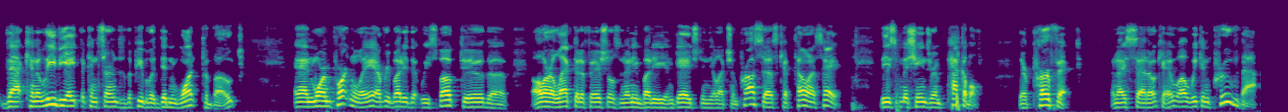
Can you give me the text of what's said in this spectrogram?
that can alleviate the concerns of the people that didn't want to vote. And more importantly, everybody that we spoke to, the all our elected officials and anybody engaged in the election process kept telling us, hey, these machines are impeccable. They're perfect. And I said, okay, well, we can prove that.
